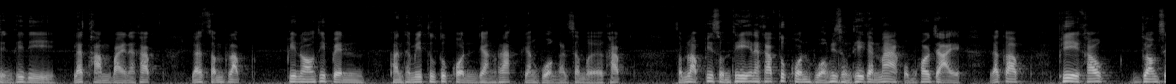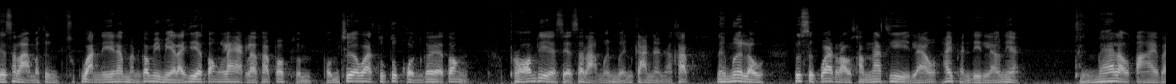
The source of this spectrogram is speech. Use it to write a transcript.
สิ่งที่ดีและทำไปนะครับ และสำหรับพี่น้องที่เป็นพันธมิตรทุก ๆ คนยังรักยังห่วงกันเสมอครับสำหรับพี่สนธินะครับ ทุกคนห่วงพี่สนธิกันมาก ผมเข้าใจ แล้วก็พี่เขายอมเสียสละมาถึงทุกวันนี้แล้วมันก็ไม่มีอะไรที่จะต้องแลกแล้วครับเพราะผมผมเชื่อว่าทุก ๆ คนก็จะต้อง พร้อมที่จะเสียสละเหมือนเหมือนกันนะครับ ในเมื่อเรารู้สึกว่าเราทำหน้าที่แล้วให้แผ่นดินแล้วเนี่ยถึงแม้เราตายไป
